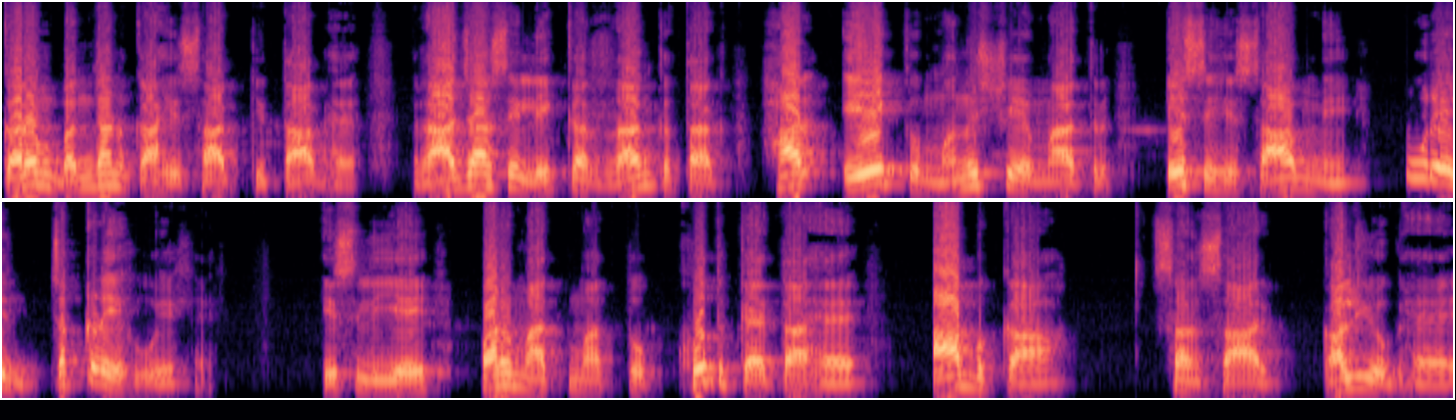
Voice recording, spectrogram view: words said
कर्म बंधन का हिसाब किताब है। राजा से लेकर रंक तक हर एक मनुष्य मात्र इस हिसाब में पूरे जकड़े हुए हैं। इसलिए परमात्मा तो खुद कहता है, अब का संसार कलयुग है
